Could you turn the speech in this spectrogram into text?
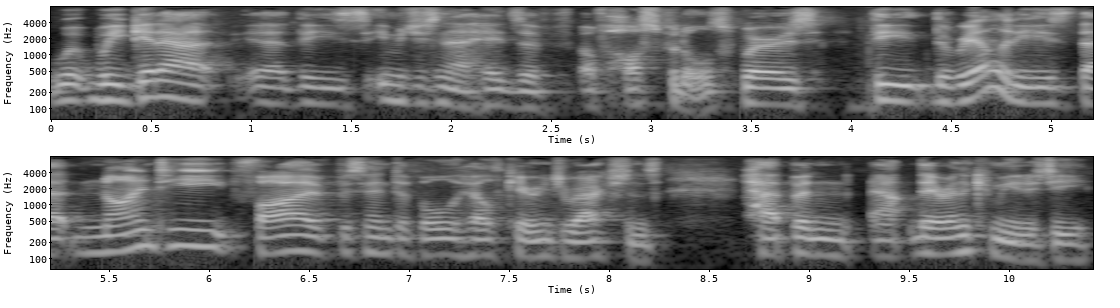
we, we get out uh, these images in our heads of, of hospitals, whereas the, the reality is that 95% of all healthcare interactions happen out there in the community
